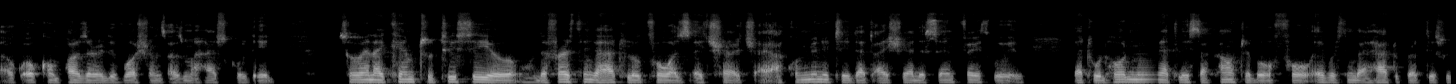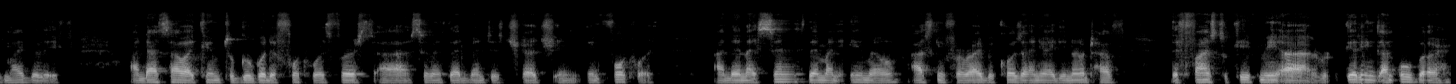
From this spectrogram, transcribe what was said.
or compulsory devotions as my high school did. So when I came to TCU, the first thing I had to look for was a church, a community that I share the same faith with, that would hold me at least accountable for everything that I had to practice with my belief. And that's how I came to Google the Fort Worth First uh, Seventh Adventist Church in, in Fort Worth. And then I sent them an email asking for a ride because I knew I did not have the funds to keep me uh, getting an Uber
